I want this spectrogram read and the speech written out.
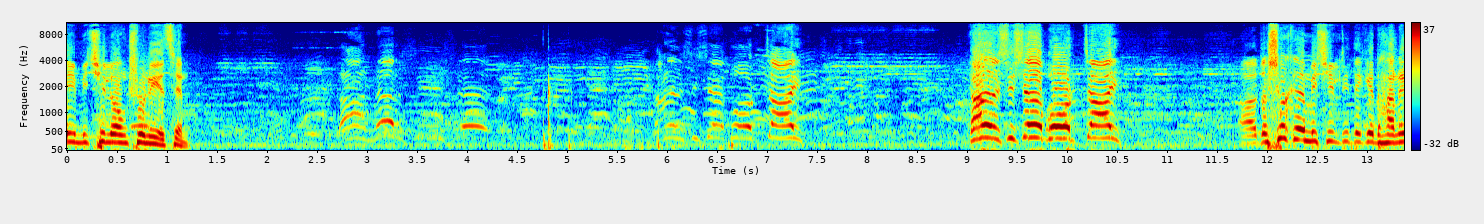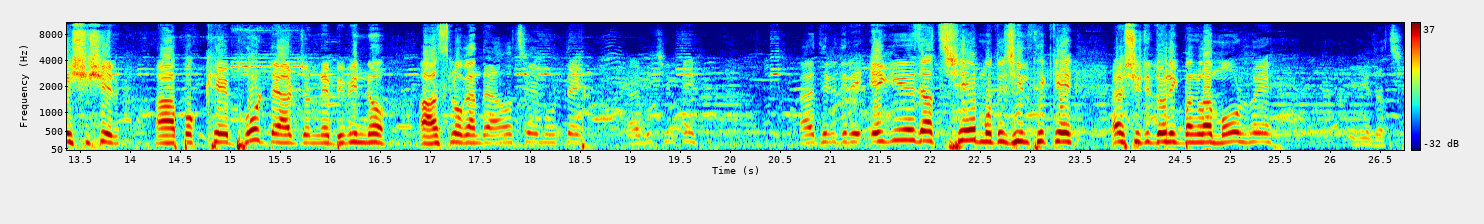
এই মিছিলে অংশ নিয়েছেন ধানের শীষে ধানের শীষে ভোট চাই। ধানের শীষে ভোট চাই। দর্শক মিছিলটি থেকে ধানের শীষের পক্ষে ভোট দেওয়ার জন্য বিভিন্ন স্লোগান দেওয়া হচ্ছে এই মুহূর্তে। মিছিলটি ধীরে ধীরে এগিয়ে যাচ্ছে। মতিঝিল থেকে সেটি দৈনিক বাংলা মোড় হয়ে এগিয়ে যাচ্ছে।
